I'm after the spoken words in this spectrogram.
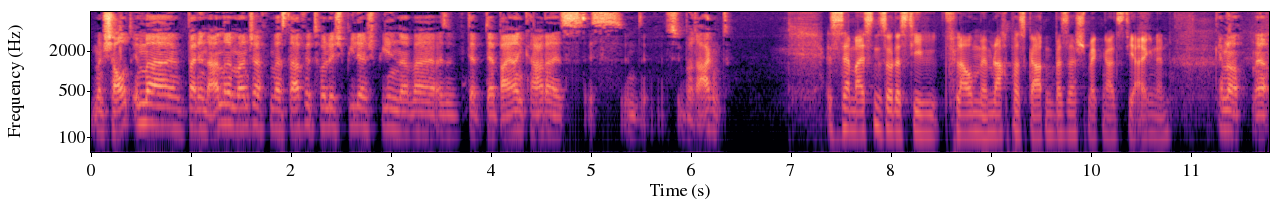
man schaut immer bei den anderen Mannschaften, was da für tolle Spieler spielen, aber also der, der Bayern-Kader ist, ist, ist überragend. Es ist ja meistens so, dass die Pflaumen im Nachbarsgarten besser schmecken als die eigenen. Genau, ja.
